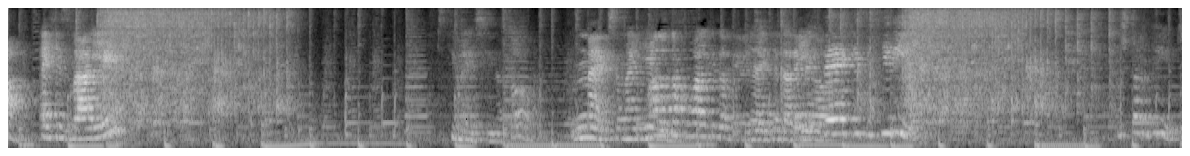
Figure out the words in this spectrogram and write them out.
Α, Έχεις βάλει. στη μέση είναι αυτό. Ναι, ξαναγύρνα. Αλλά τα έχω βάλει και τα δύο. Ναι, έτσι. και τα δύο. Τελευταία και τυχερή. Μουσταρδίτς.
